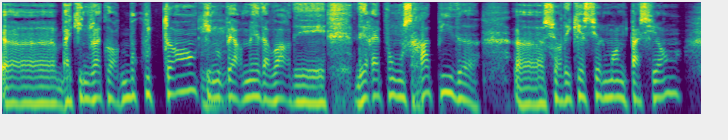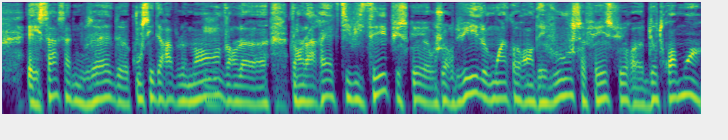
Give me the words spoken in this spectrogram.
euh, bah, qui nous accorde beaucoup de temps, qui mhm. nous permet d'avoir des, des réponses rapides euh, sur des questionnements de patients. Et ça, ça nous aide considérablement mhm. dans, le, dans la réactivité, puisque aujourd'hui, le moindre rendez-vous se fait sur 2-3 euh, mois.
